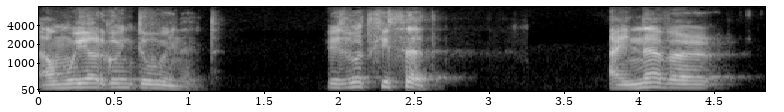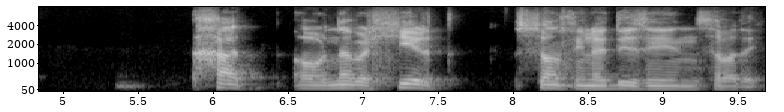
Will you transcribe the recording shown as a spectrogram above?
and we are going to win it. Is what he said. I never had or never heard something like this in Sabadell.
